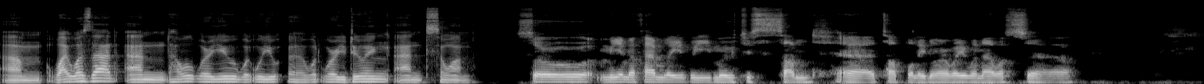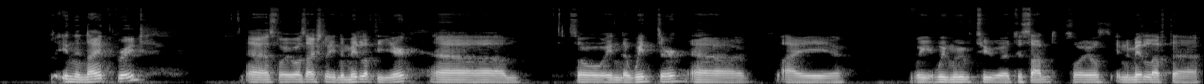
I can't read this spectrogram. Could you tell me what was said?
Um, why was that? And how old were you? What were you? Uh, what were you doing? And so on. So me and my family we moved to Sand, uh, Norway, when I was uh, in the ninth grade. Uh, so it was actually in the middle of the year. Um, so in the winter, uh, I we we moved to uh, to Sand. So it was in the middle of the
